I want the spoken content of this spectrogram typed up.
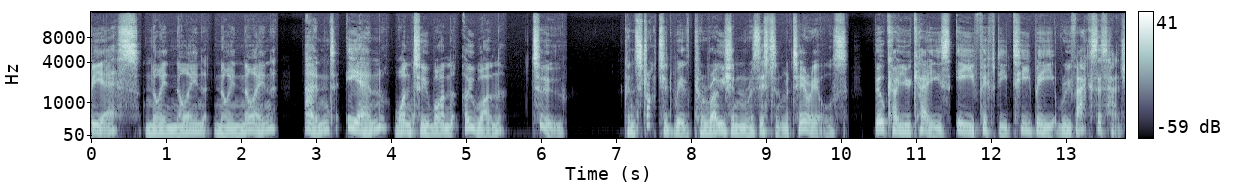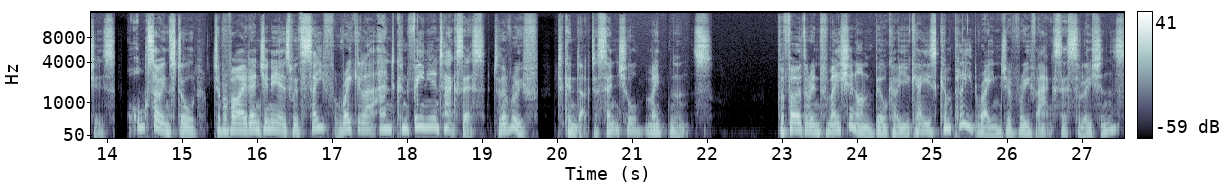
BS 9999, and EN 12101 2. Constructed with corrosion resistant materials, Bilco UK's E50TB roof access hatches were also installed to provide engineers with safe, regular, and convenient access to the roof to conduct essential maintenance. For further information on Bilco UK's complete range of roof access solutions,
